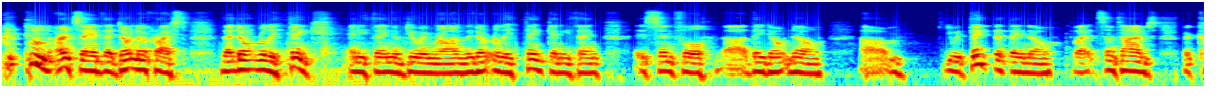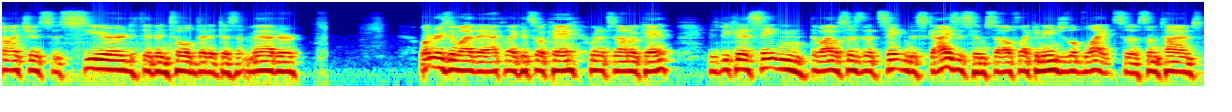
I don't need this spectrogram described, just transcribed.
aren't saved, that don't know Christ, that don't really think anything of doing wrong. They don't really think anything is sinful. Uh, they don't know. Um, you would think that they know, but sometimes their conscience is seared. They've been told that it doesn't matter. One reason why they act like it's okay when it's not okay is because Satan, the Bible says that Satan disguises himself like an angel of light. So sometimes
